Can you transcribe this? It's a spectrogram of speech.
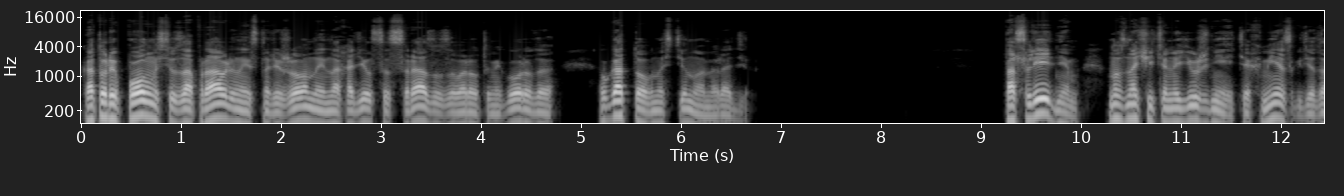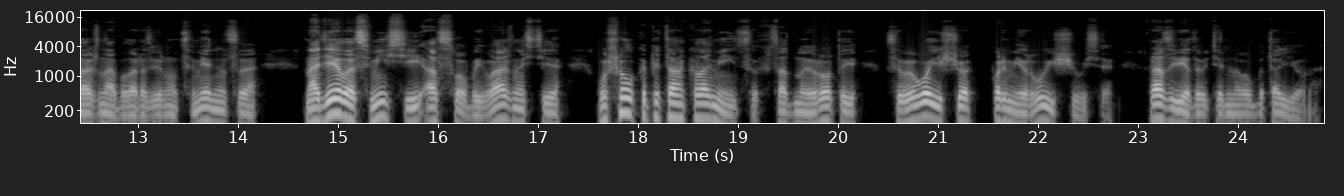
который полностью заправленный и снаряженный находился сразу за воротами города в готовности номер один. Последним, но значительно южнее тех мест, где должна была развернуться мельница, на дело с миссией особой важности ушел капитан Коломейцев с одной ротой своего еще формирующегося разведывательного батальона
